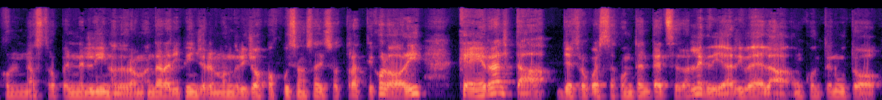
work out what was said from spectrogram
con il nostro pennellino dovremmo andare a dipingere il mondo di gioco a cui sono stati sottratti i colori, che in realtà dietro questa contentezza ed allegria rivela un contenuto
